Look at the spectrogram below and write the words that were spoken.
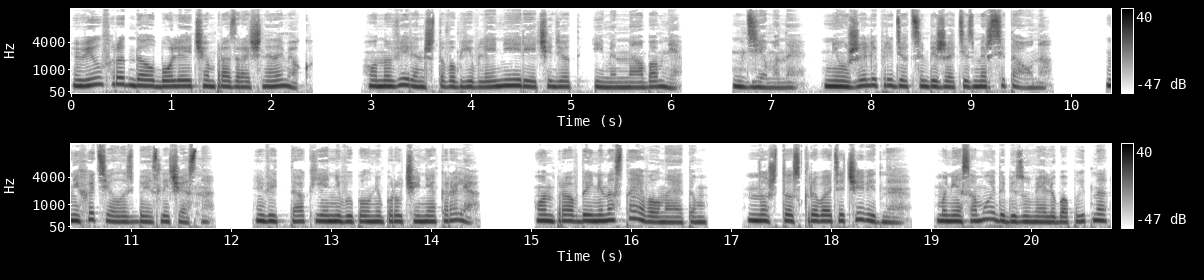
Вилфред дал более чем прозрачный намек. Он уверен, что в объявлении речь идет именно обо мне. Демоны, неужели придется бежать из Мерситауна? Не хотелось бы, если честно. Ведь так я не выполню поручение короля. Он, правда, и не настаивал на этом. Но что скрывать очевидное? Мне самой до безумия любопытно,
